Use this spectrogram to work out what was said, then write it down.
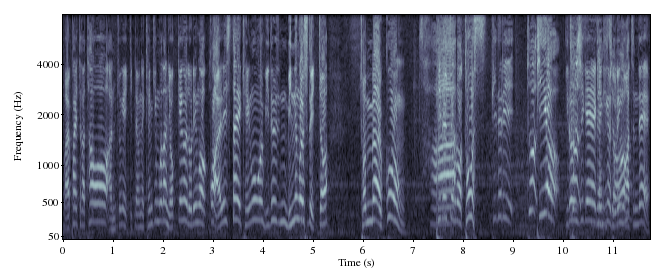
말파이트가 타워 안쪽에 있기 때문에 ganking보다는 역gank을 노린 것 같고 알리스타의 gank 호응을 믿을, 믿는 걸 수도 있죠. 전멸, 꿍, 자, 피들 쪽으로 토스, 피들이 토- 피어 이런 토- 식의 네, 갱킹을 그죠. 노린 것 같은데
